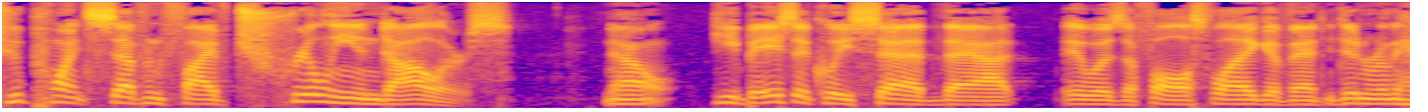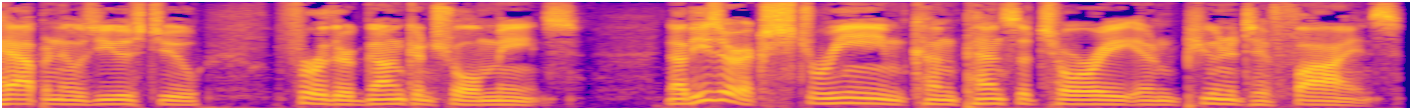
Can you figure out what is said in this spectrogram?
$2.75 trillion. Now, he basically said that it was a false flag event. It didn't really happen. It was used to further gun control means. Now, these are extreme compensatory and punitive fines.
